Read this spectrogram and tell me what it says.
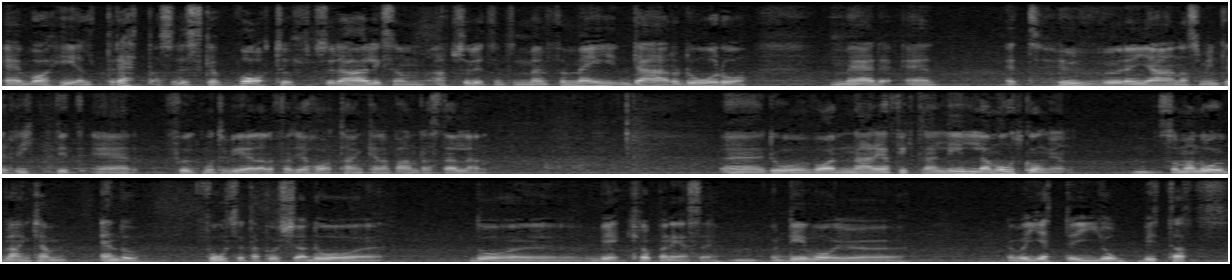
är, var helt rätt. Alltså det ska vara tufft. Så det här är liksom absolut inte. Men för mig där och då då. Med ett, ett huvud, en hjärna som inte riktigt är fullt motiverad för att jag har tankarna på andra ställen. Eh, Då var det när jag fick den här lilla motgången. Som man då ibland kan ändå fortsätta pusha. Då, då eh, vek kroppen ner sig. Och det var ju det var jättejobbigt att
